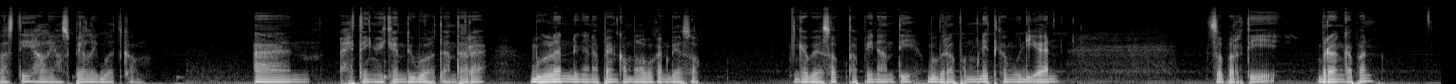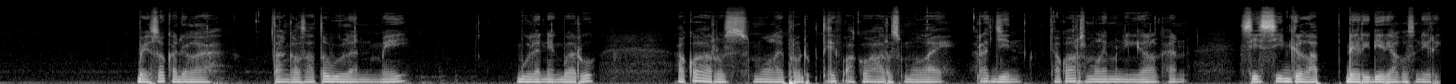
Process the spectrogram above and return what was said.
pasti hal yang sepele buat kamu. And I think we can do both antara bulan dengan apa yang kamu lakukan besok. Gak besok, tapi nanti beberapa menit kemudian. Seperti beranggapan besok adalah tanggal 1 bulan Mei, bulan yang baru, aku harus mulai produktif, aku harus mulai rajin, aku harus mulai meninggalkan sisi gelap dari diri aku sendiri.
